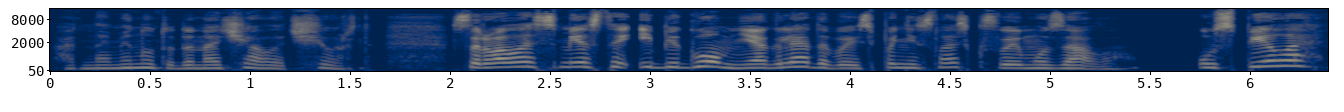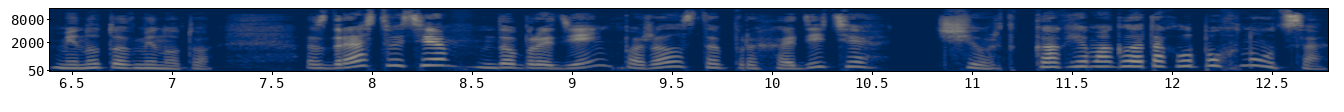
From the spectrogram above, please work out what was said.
Одна минута до начала, черт. Сорвалась с места и бегом, не оглядываясь, понеслась к своему залу. Успела минуту в минуту. «Здравствуйте, добрый день, пожалуйста, проходите». Черт, как я могла так лопухнуться?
